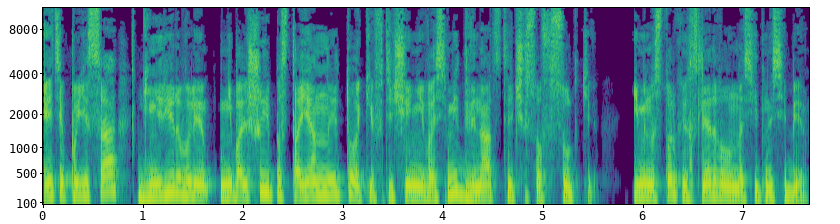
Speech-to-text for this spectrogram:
Эти пояса генерировали небольшие постоянные токи в течение 8-12 часов в сутки, Именно столько их следовало носить на себе.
